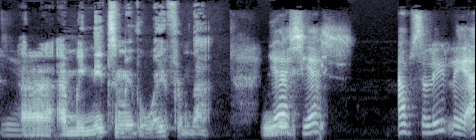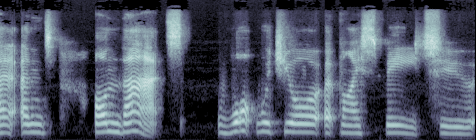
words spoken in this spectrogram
Yeah. Uh, and we need to move away from that. Yes, yes, absolutely. And, and on that, what would your advice be to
